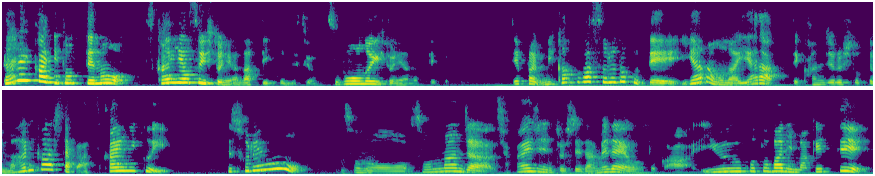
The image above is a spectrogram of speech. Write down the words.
誰かにとっての使いやすい人にはなっていくんですよ都合のいい人にはなっていく。やっぱり味覚が鋭くて嫌なものは嫌だって感じる人って周りからしたら扱いにくい。でそれをそのそんなんじゃ社会人としてダメだよとかいう言葉に負けて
